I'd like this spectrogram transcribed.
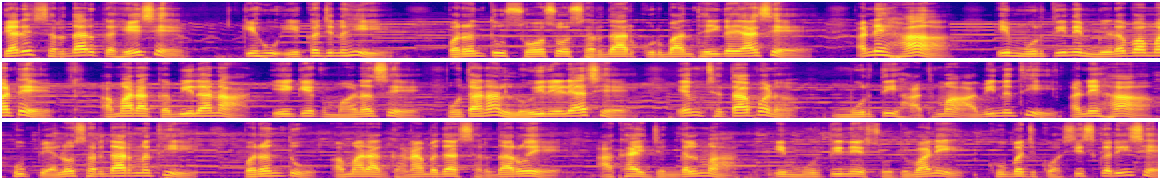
ત્યારે સરદાર કહે છે કે હું એક જ નહીં, પરંતુ સો સો સરદાર કુરબાન થઈ ગયા છે. અને હા, એ મૂર્તિને મેળવવા માટે અમારા કબીલાના એક એક માણસે પોતાના લોહી રેડ્યા છે. એમ છતાં પણ મૂર્તિ હાથમાં આવી નથી અને હા, હું પહેલો સરદાર નથી, પરંતુ અમારા ઘણા બધા સરદારોએ આખા જંગલમાં એ મૂર્તિને શોધવાની ખૂબ જ કોશિશ કરી છે.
